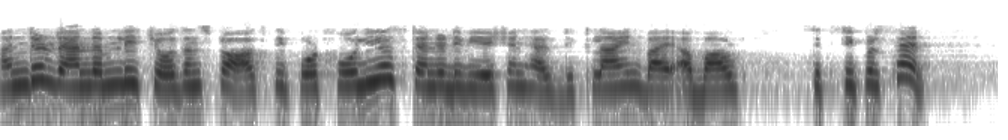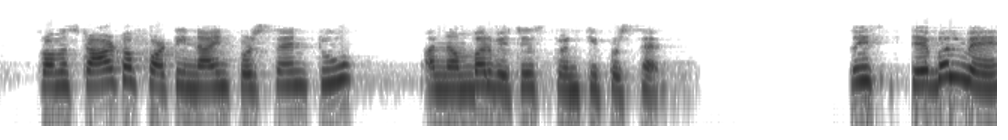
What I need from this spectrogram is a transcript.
hundred randomly chosen stock the portfolio standard deviation has decline by about 60 percent from a start of 49 percent to a number which is 20 percent. تو اس ٹیبل میں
